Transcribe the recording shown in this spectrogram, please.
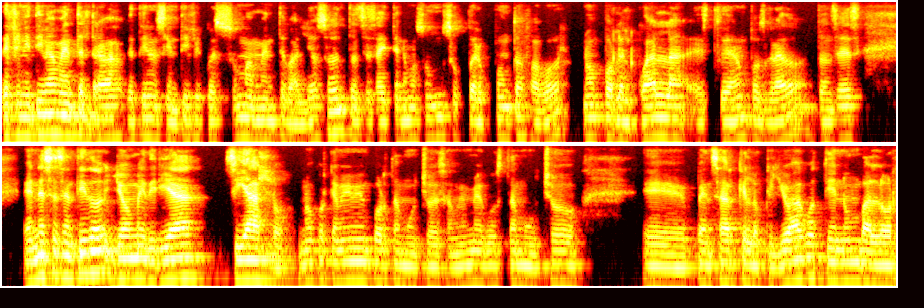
Definitivamente el trabajo que tiene un científico es sumamente valioso, entonces ahí tenemos un super punto a favor, ¿no? Por el cual estudiar un posgrado. Entonces, en ese sentido, yo me diría, sí, hazlo, ¿no? Porque a mí me importa mucho eso, a mí me gusta mucho eh, pensar que lo que yo hago tiene un valor,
